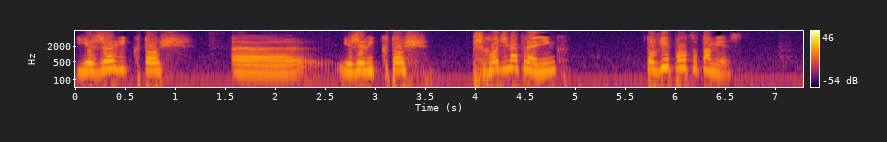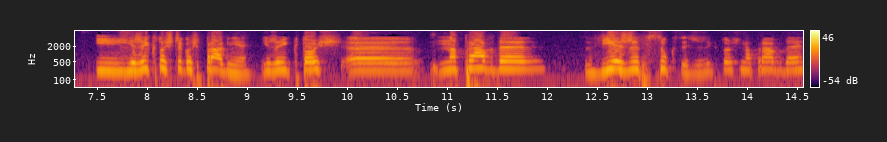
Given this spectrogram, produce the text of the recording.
jeżeli ktoś, e, jeżeli ktoś przychodzi na trening, to wie po co tam jest. I jeżeli ktoś czegoś pragnie, jeżeli ktoś e, naprawdę wierzy w sukces, jeżeli ktoś naprawdę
